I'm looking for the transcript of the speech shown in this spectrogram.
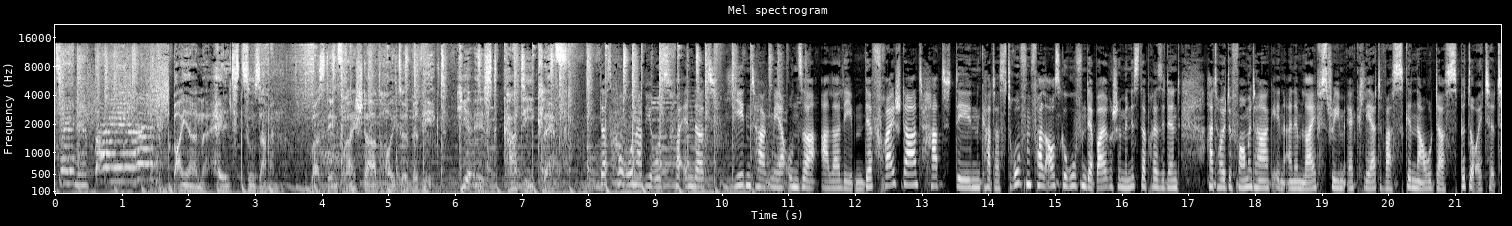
Antenne Bayern. Bayern hält zusammen. Was den Freistaat heute bewegt. Hier ist Kati Kleff. Das Coronavirus verändert jeden Tag mehr unser aller Leben. Der Freistaat hat den Katastrophenfall ausgerufen. Der bayerische Ministerpräsident hat heute Vormittag in einem Livestream erklärt, was genau das bedeutet.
